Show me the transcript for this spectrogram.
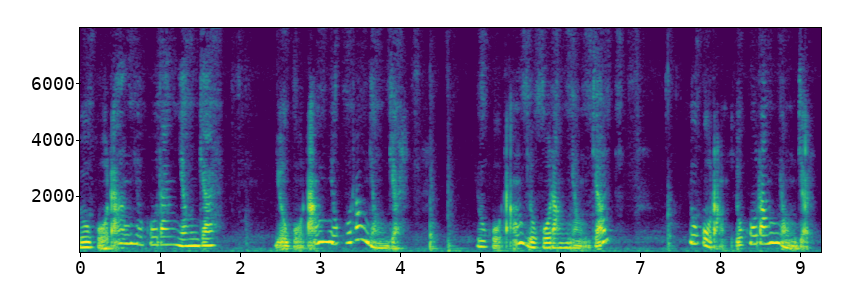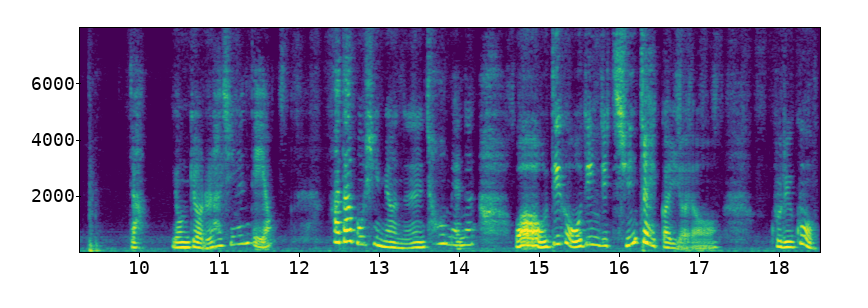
요거랑 요거랑 연결. 요거랑 요거랑 연결. 요거랑 요거랑 연결. 요거랑 요거랑 연결. 자, 연결을 하시면 돼요. 하다 보시면은 처음에는 와, 어디가 어디인지 진짜 헷갈려요. 그리고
